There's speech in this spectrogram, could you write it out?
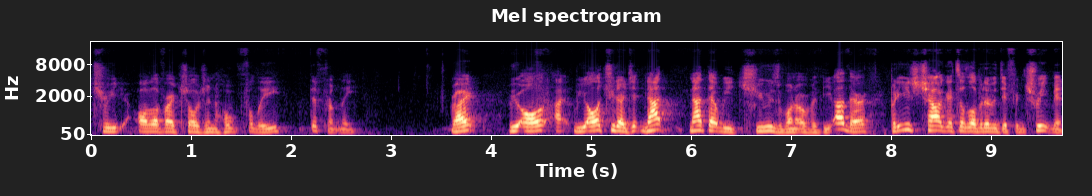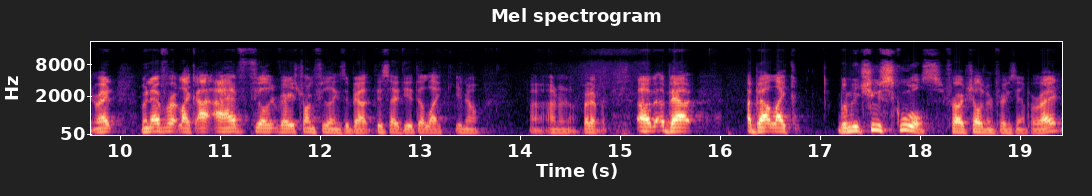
treat all of our children hopefully differently, right? we all uh, we all treat our not not that we choose one over the other, but each child gets a little bit of a different treatment, right? Whenever like I, I have feel very strong feelings about this idea that like you know, uh, I don't know, whatever uh, about about like when we choose schools for our children, for example, right?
